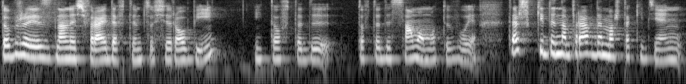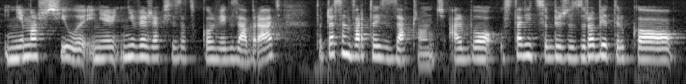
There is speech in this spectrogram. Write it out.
Dobrze jest znaleźć frajdę w tym, co się robi, i to wtedy to wtedy samo motywuje. Też kiedy naprawdę masz taki dzień i nie masz siły i nie, nie wiesz, jak się za cokolwiek zabrać, to czasem warto jest zacząć albo ustalić sobie, że zrobię tylko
